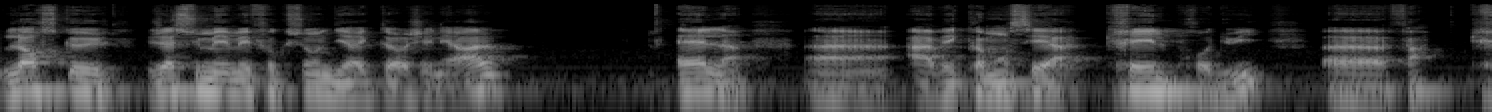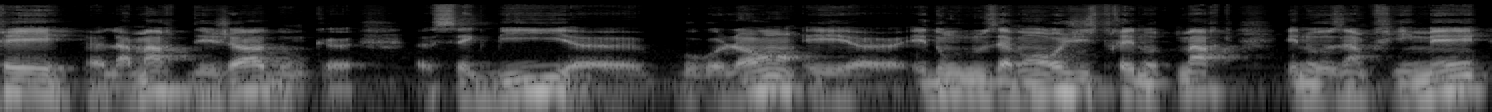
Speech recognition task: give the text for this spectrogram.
lorsque j'assumais mes fonctions de directeur général, elle euh, avait commencé à créer le produit, euh, enfin créer la marque déjà, donc euh, Segbi, Bogolan, et, et, donc nous avons enregistré notre marque et nos imprimés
